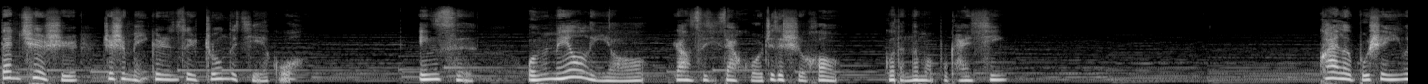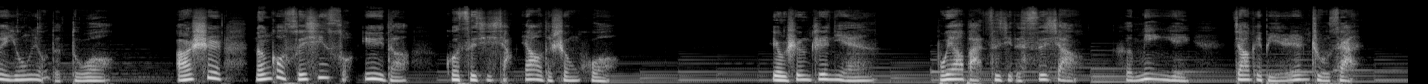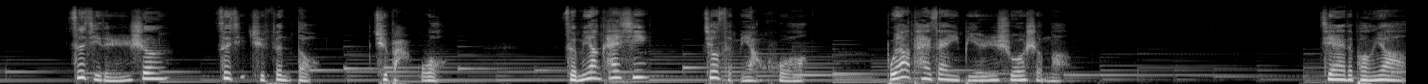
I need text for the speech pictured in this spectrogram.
但确实，这是每个人最终的结果。因此，我们没有理由让自己在活着的时候过得那么不开心。快乐不是因为拥有的多，而是能够随心所欲的过自己想要的生活。有生之年，不要把自己的思想和命运交给别人主宰，自己的人生。自己去奋斗，去把握，怎么样开心，就怎么样活，不要太在意别人说什么。亲爱的朋友，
